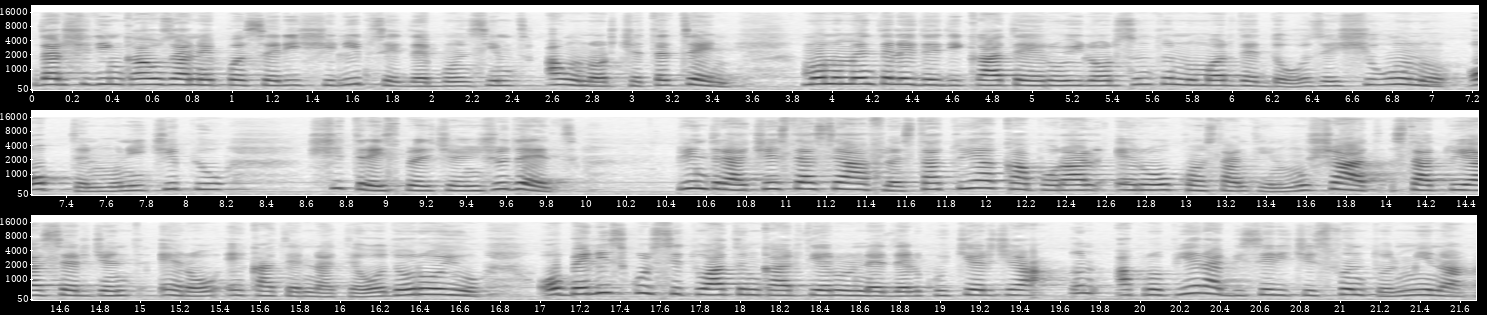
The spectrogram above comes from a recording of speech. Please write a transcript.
dar și din cauza nepăsării și lipsei de bun simț a unor cetățeni. Monumentele dedicate eroilor sunt în număr de 21, 8 în municipiu și 13 în județ. Printre acestea se află statuia caporal erou Constantin Mușat, statuia sergent erou Ecaterina Teodoroiu, obeliscul situat în cartierul Nedel cu Chercea, în apropierea Bisericii Sfântul Mina,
